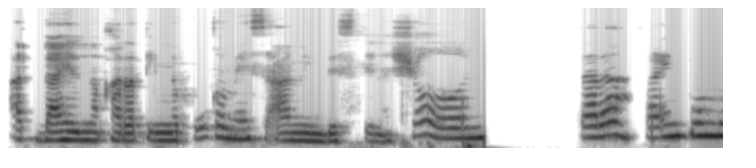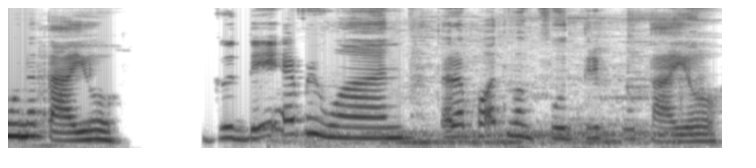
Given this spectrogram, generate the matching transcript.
At dahil nakarating na po kami sa aming destinasyon, tara, kain po muna tayo. Good day everyone! Tara po at mag-food trip po tayo.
